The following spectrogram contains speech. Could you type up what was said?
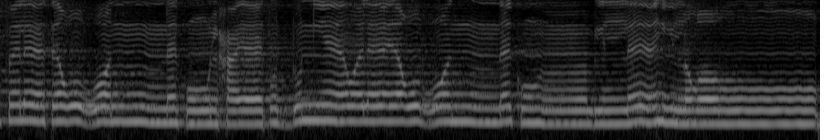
فلا تغرنكم الحياة الدنيا ولا يغرنكم بالله الغرور.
